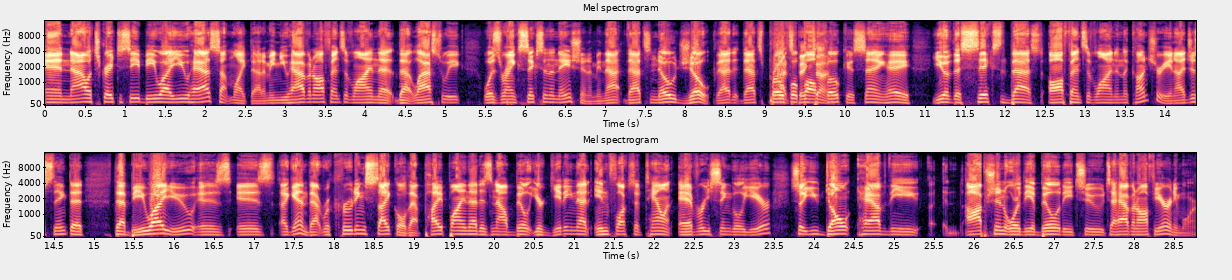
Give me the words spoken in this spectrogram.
And now it's great to see BYU has something like that. I mean, you have an offensive line that, that last week was ranked sixth in the nation. I mean that that's no joke. That that's Pro That's Football. Focus saying, "Hey, you have the sixth best offensive line in the country." And I just think that that BYU is is again that recruiting cycle, that pipeline that is now built. You're getting that influx of talent every single year, so you don't have the uh, option or the ability to to have an off year anymore.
